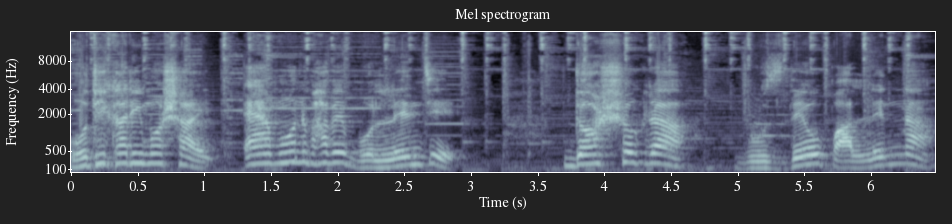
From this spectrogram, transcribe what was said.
অধিকারী মশাই এমনভাবে বললেন যে, দর্শকরা বুঝতেও পারলেন না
